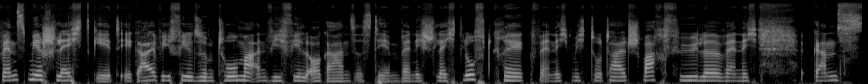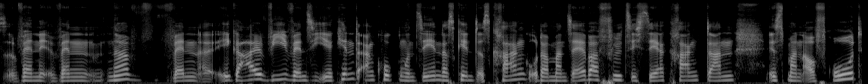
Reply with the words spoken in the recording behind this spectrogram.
wenn es mir schlecht geht, egal wie viel Symptome an wie viel Organsystem. Wenn ich schlecht Luft kriege, wenn ich mich total schwach fühle, wenn ich ganz, wenn, wenn, ne, wenn, äh, egal wie, wenn Sie Ihr Kind angucken und sehen, das Kind ist krank oder man selber fühlt sich sehr krank, dann ist man auf Rot,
